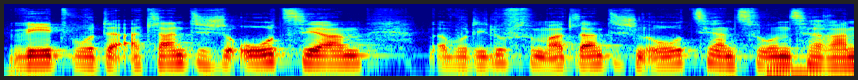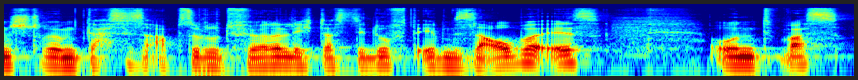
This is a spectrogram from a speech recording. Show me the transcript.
weht, wo der Atlantische Ozean, wo die Luft vom Atlantischen Ozean zu uns heranströmt, das ist absolut förderlich, dass die Luft eben sauber ist. Und was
